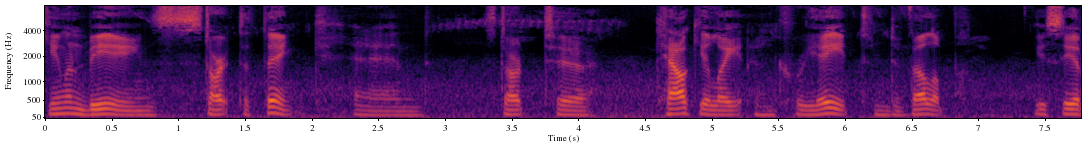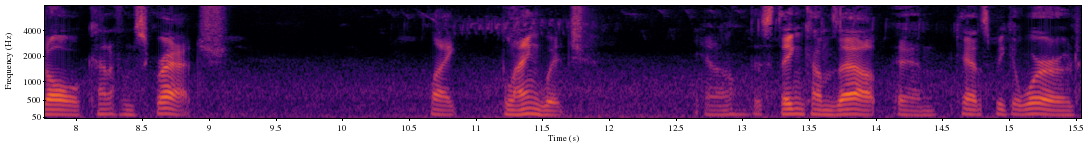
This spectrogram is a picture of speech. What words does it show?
human beings start to think and start to calculate and create and develop you see it all kind of from scratch. Like language. You know, this thing comes out and can't speak a word,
